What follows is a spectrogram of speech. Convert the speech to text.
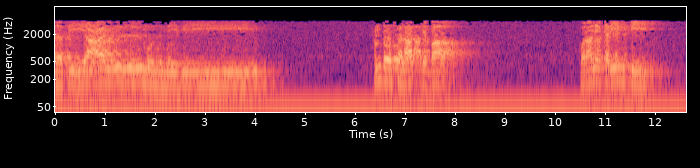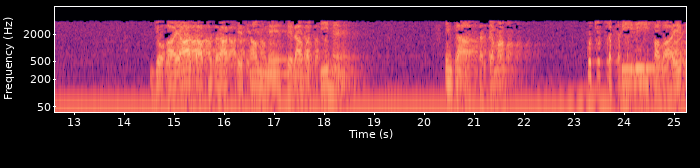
شفيع المذنبين. حمد و سلاد کے بعد قرآن کریم کی جو آیات آپ حضرات کے سامنے تلاوت کی ہیں، ان کا ترجمہ کچھ تفصیلی فوائد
